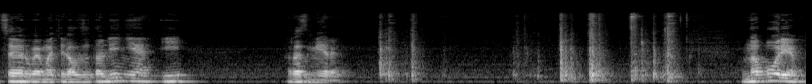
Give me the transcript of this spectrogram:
ЦРВ материал изготовления и размеры. В наборе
